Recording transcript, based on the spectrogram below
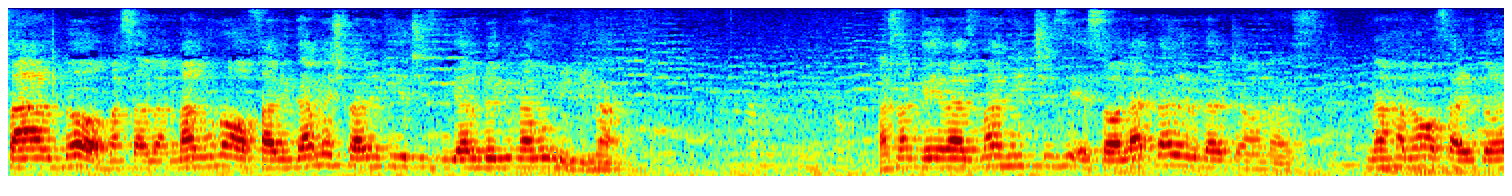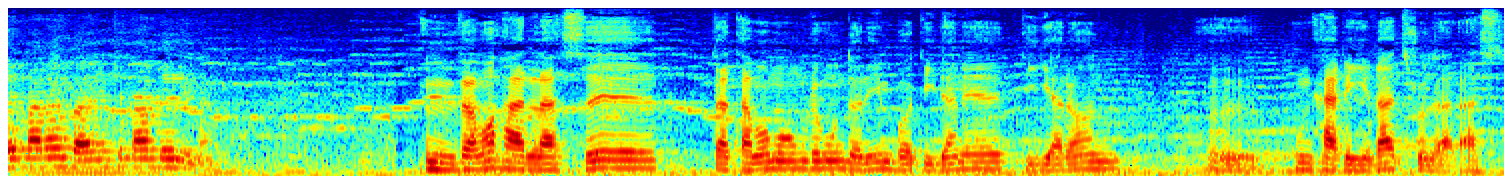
فردا مثلا من اونو آفریدمش برای اینکه یه چیز دیگر رو ببینم و می‌بینم. اصلا غیر از من هیچ چیزی اصالت نداره در جهان هست نه همه آفریده های منم برای اینکه من ببینم. و ما هر لحظه در تمام عمرمون داریم با دیدن دیگران اون حقیقت رو در اصل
